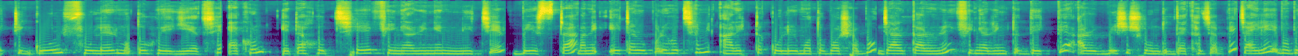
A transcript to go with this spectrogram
একটি গোল ফুলের মতো হয়ে গিয়েছে। এখন এটা হচ্ছে ফিঙ্গারিং এর নিচের বেসটা। মানে এটার উপরে হচ্ছে আমি আরেকটা কোলের মতো বসাবো, যার কারণে ফিঙ্গারিংটা দেখতে আরও বেশি সুন্দর দেখা যাবে। চাইলে এভাবে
